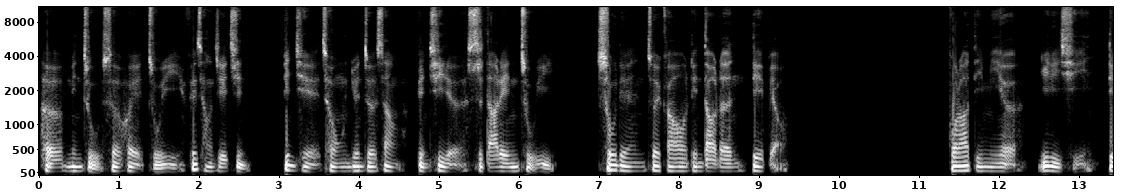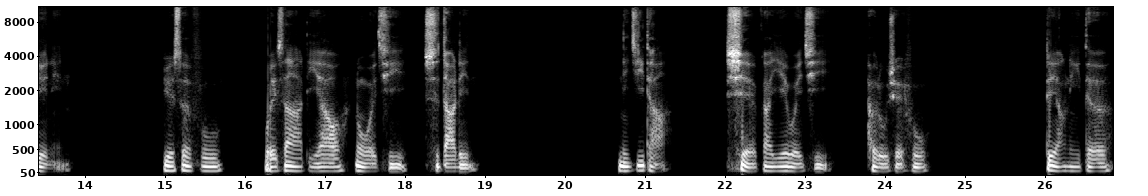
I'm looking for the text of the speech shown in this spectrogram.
和民主社会主义非常接近，并且从原则上摒弃了斯大林主义。苏联最高领导人列表：弗拉迪米尔·伊里奇·列宁、约瑟夫·维萨迪奥诺维奇·斯大林、尼基塔·谢尔盖耶维奇·赫鲁雪夫、列昂尼德·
